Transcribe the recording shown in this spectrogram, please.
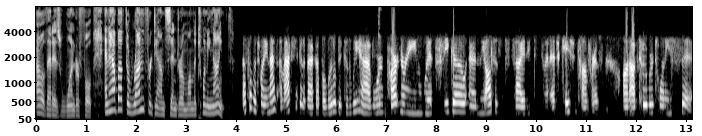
Oh, that is wonderful. And how about the Run for Down Syndrome on the 29th? That's on the 29th. I'm actually going to back up a little bit because we have we're partnering with SECO and the Autism Society to do an education conference on October 26th,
